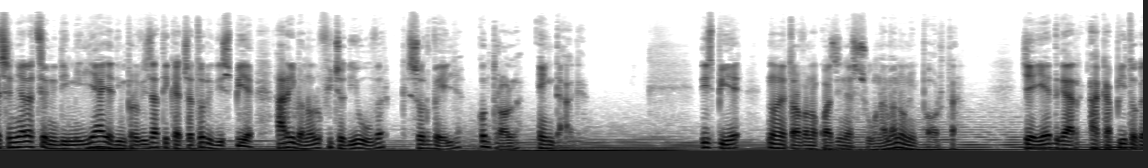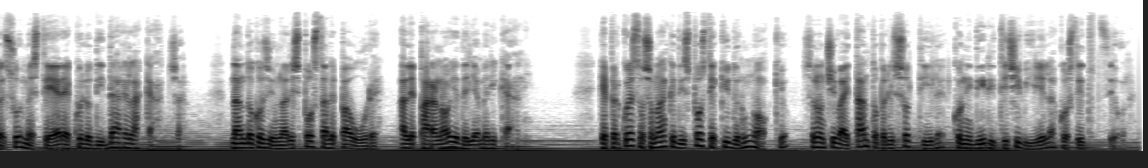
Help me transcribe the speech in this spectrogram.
le segnalazioni di migliaia di improvvisati cacciatori di spie arrivano all'ufficio di Hoover che sorveglia, controlla e indaga. Di spie non ne trovano quasi nessuna, ma non importa. J. Edgar ha capito che il suo mestiere è quello di dare la caccia, dando così una risposta alle paure, alle paranoie degli americani, che per questo sono anche disposti a chiudere un occhio se non ci vai tanto per il sottile con i diritti civili e la Costituzione.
